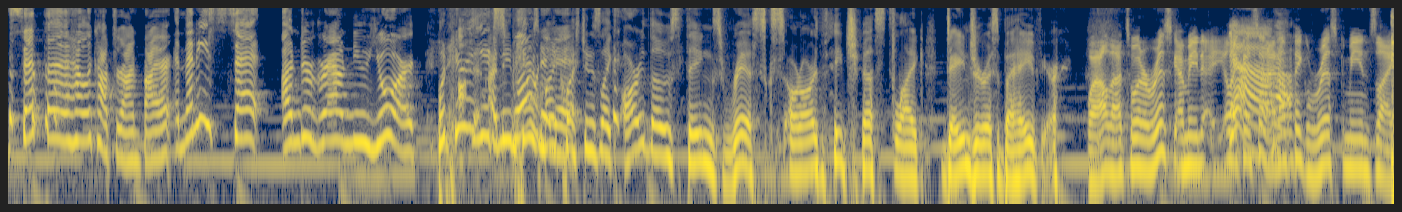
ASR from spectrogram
set the helicopter on fire, and then he set underground New York. But here, He I mean, here's exploded my it. question: is like, are those things risks or are they just like dangerous behavior? Well, that's what a risk. I mean, like I said, I don't think risk means like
